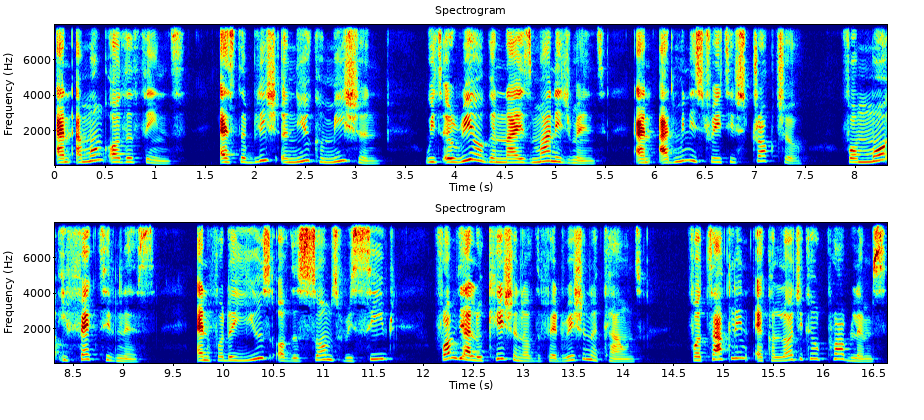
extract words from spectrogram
and among other things, establish a new commission with a reorganized management and administrative structure for more effectiveness and for the use of the sums received from the allocation of the Federation account for tackling ecological problems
